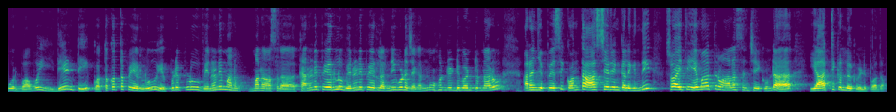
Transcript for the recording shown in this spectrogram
ఓర్ బాబు ఇదేంటి? కొత్త కొత్త పేర్లు ఎప్పుడెప్పుడు వినని మనం మనం అసలు కనని పేర్లు వినని పేర్లు అన్నీ కూడా జగన్మోహన్ రెడ్డి అంటున్నారు అని చెప్పేసి కొంత ఆశ్చర్యం కలిగింది. సో అయితే ఏమాత్రం ఆలస్యం చేయకుండా ఈ ఆర్టికల్లోకి వెళ్ళిపోదాం.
